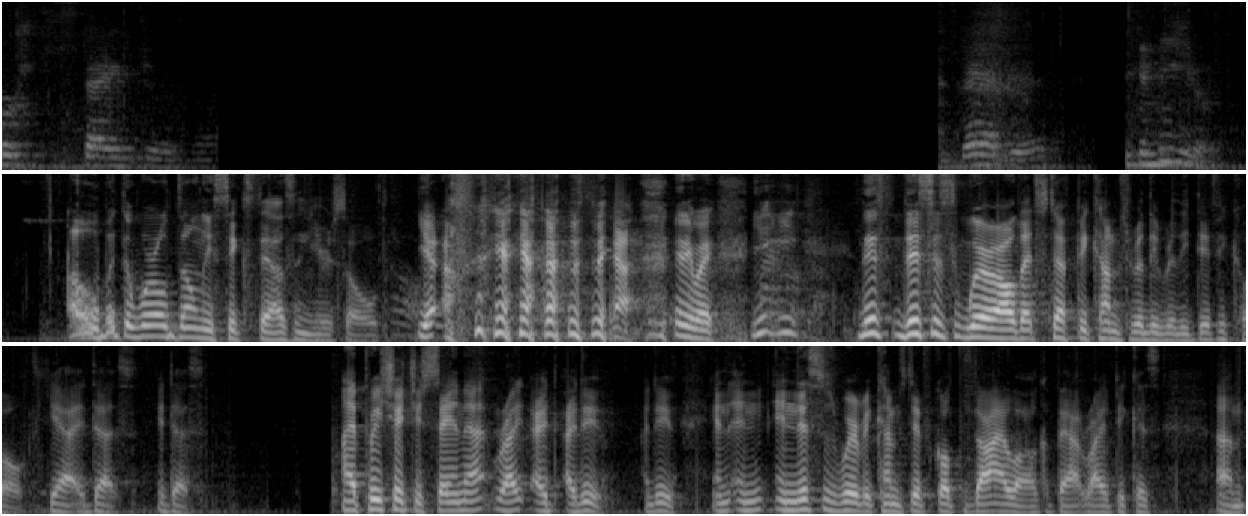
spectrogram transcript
first stage of. Uh, Dad did. You can be here. Oh, but the world's only 6,000 years old. Oh. Yeah. yeah. Anyway, you, you, this, this is where all that stuff becomes really, really difficult. Yeah, it does. It does. I appreciate you saying that, right? I, I do. I do. And, and, and this is where it becomes difficult to dialogue about, right? Because um,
